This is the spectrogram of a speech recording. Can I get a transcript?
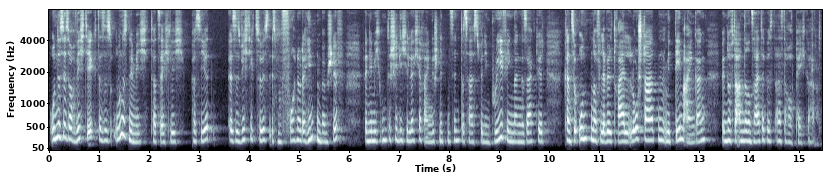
Und es ist auch wichtig, dass es uns nämlich tatsächlich passiert. Es ist wichtig zu wissen, ist man vorne oder hinten beim Schiff, wenn nämlich unterschiedliche Löcher reingeschnitten sind. Das heißt, wenn im Briefing dann gesagt wird, kannst du unten auf Level 3 losstarten mit dem Eingang, wenn du auf der anderen Seite bist, hast du auch Pech gehabt.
